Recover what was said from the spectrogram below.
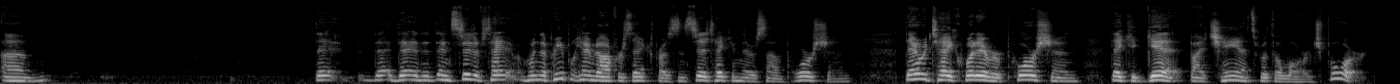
um, they, they, they, instead of ta- when the people came to offer sacrifices, instead of taking their assigned portion, they would take whatever portion they could get by chance with a large fork.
